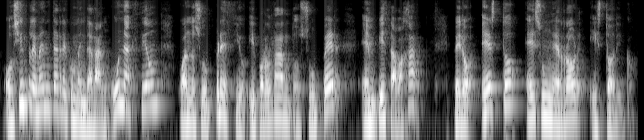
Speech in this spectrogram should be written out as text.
o simplemente recomendarán una acción cuando su precio y por lo tanto su PER empieza a bajar. Pero esto es un error histórico.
